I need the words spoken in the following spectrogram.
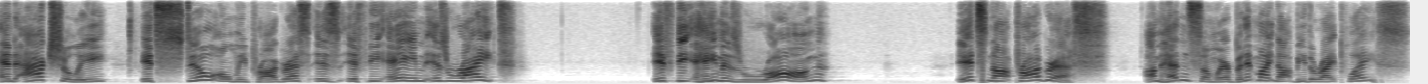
And actually, it's still only progress is if the aim is right. If the aim is wrong, it's not progress. I'm heading somewhere, but it might not be the right place.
